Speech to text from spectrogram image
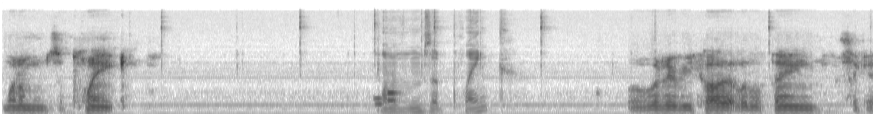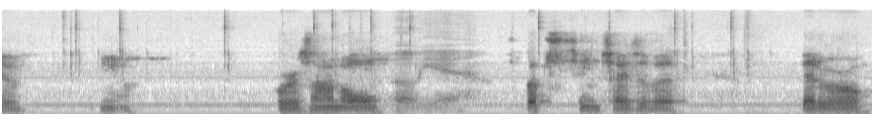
One of them's a plank, One of them's a plank. Whatever you call that little thing. It's like a, you know, horizontal. Oh, yeah. It's about the same size of a bedroll.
